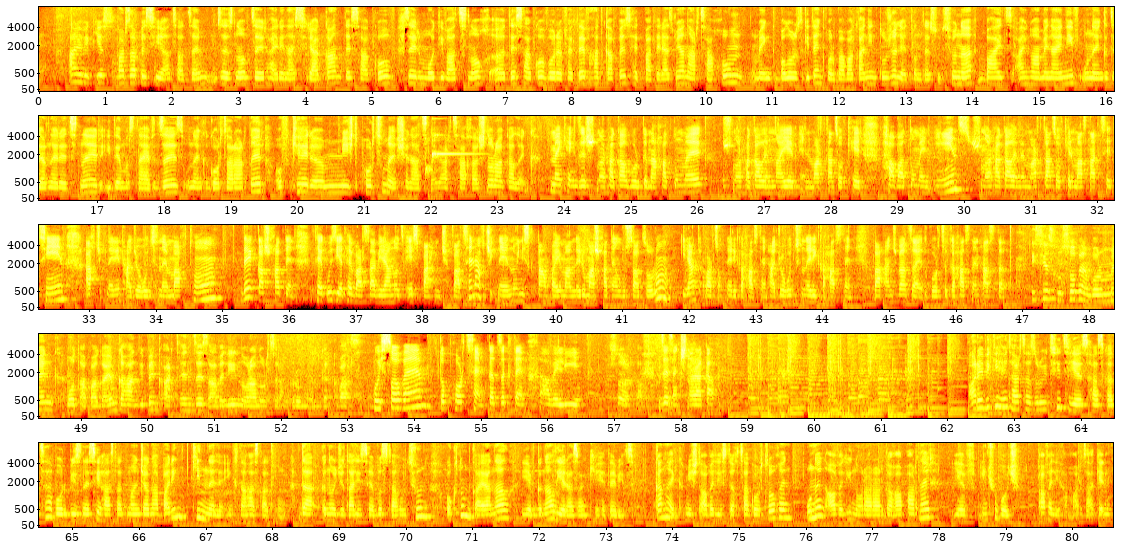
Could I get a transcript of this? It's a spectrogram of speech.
Արևիկ, ես պարզապես հիացած եմ ձեզնով ձեր հայրենասիրական տեսակով, ձեր մոտիվացնող տեսակով, որովհետև հատկապես հետպատերազմյան Արցախում մենք բոլորս գիտենք, որ բավականին տուժել է տնտեսությունը, բայց այնուամենայնիվ ունենք ձեռներեցներ, իդեմս նաև ձեզ, ունենք գործարարներ, ովքեր միշտ փորձում են շենացնել Արցախը։ Շնորհակալ ենք։ Մենք ենք ձեզ շնորհակալ, որ գնահատում եք Շնորհակալ եմ նաև այն մարդկանց, ովքեր հավատում են ինձ, շնորհակալ եմ այն մարդկանց, ովքեր մասնակցեցին, աղջիկներին հաջողություն եմ մաղթում դե կաշխատեն թեկուզ եթե Վարսավիրանոց այս պահին չբացեն աղջիկները նույնիսկ տան պայմաններում աշխատեն լուսածորում իրանք բարձունքների կհասնեն հաջողությունների կհասնեն պահանջված է այդ գործը կհասնեն հաստատ Իսկ ես հուսով եմ որ մենք մոտ ապագայում կհանդիպենք արդեն ձեզ ավելի նորանոր ծրագրում ընդգրկված Հույսով եմ կփորձեմ կձգտեմ ավելի շնորհակալ Ձեզ ենք շնորհակալ Արևիկի հետ հարցազրույցից ես հասկացա, որ բիզնեսի հաստատման ճանապարհին կինն է ինքնահաստատվում։ Դա կնոջը տալիս է վստահություն, օգնում կայանալ եւ գնալ երազանքի հետևից։ Կանայք միշտ ավելի ստեղծագործող են, ունեն ավելի նորարար գաղափարներ եւ ինչու ոչ, ավելի համարձակ են։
